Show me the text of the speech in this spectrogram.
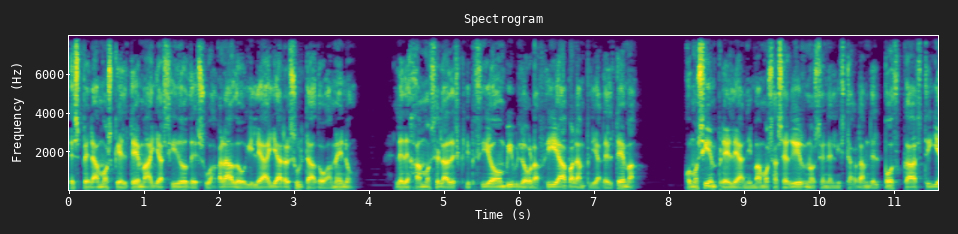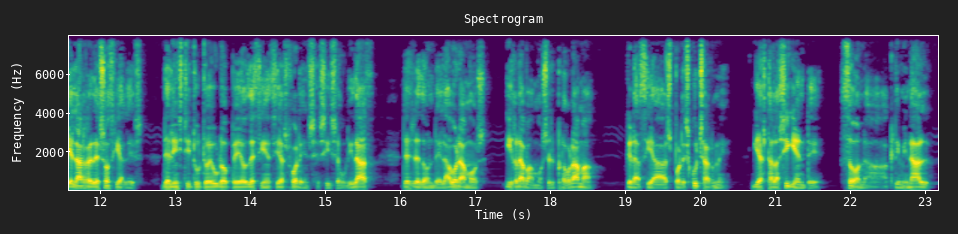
Esperamos que el tema haya sido de su agrado y le haya resultado ameno. Le dejamos en la descripción bibliografía para ampliar el tema. Como siempre, le animamos a seguirnos en el Instagram del podcast y en las redes sociales del Instituto Europeo de Ciencias Forenses y Seguridad, desde donde elaboramos y grabamos el programa. Gracias por escucharme y hasta la siguiente, Zona Criminal.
